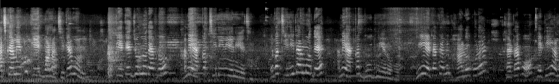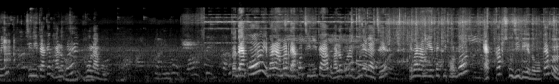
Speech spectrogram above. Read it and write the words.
আজকে আমি একটু কেক বানাচ্ছি, কেমন? কেকের জন্য দেখো, আমি এক কাপ চিনি নিয়ে নিয়েছি। এবার চিনিটার মধ্যে আমি এক কাপ দুধ নিয়ে নেব। নিয়ে এটাকে আমি ভালো করে ফেটাবো, ফেটিয়ে আমি চিনিটাকে ভালো করে গোলাবো তো দেখো, এবার আমার দেখো চিনিটা ভালো করে গুলে গেছে। এবার আমি এতে কি করব? এক কাপ সুজি দিয়ে দেবো, কেমন?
